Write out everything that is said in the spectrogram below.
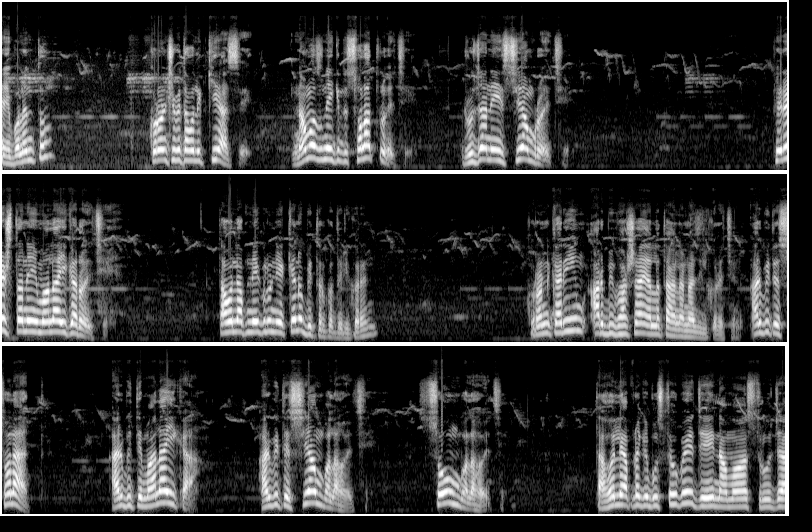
নেই বলেন তো? কোরআন শিবির তাহলে কি আছে? নামাজ নেই, কিন্তু সলাৎ রয়েছে। রোজা নেই, সিয়াম রয়েছে। ফেরেশতা নেই, মালাইকা রয়েছে। তাহলে আপনি এগুলো নিয়ে কেন বিতর্ক তৈরি করেন? কোরআন কারিম আরবি ভাষায় আল্লাহ তাআলা নাজিল করেছেন। আরবিতে সলাৎ, আরবিতে মালাইকা, আরবিতে সিয়াম বলা হয়েছে, সোম বলা হয়েছে। তাহলে আপনাকে বুঝতে হবে যে নামাজ, রোজা,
